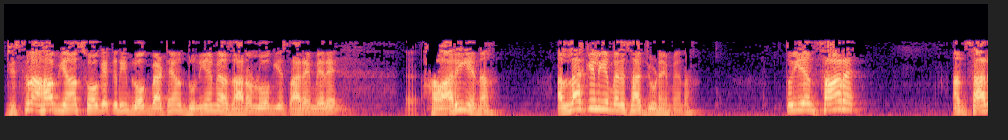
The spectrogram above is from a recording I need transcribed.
جس طرح آپ یہاں سو کے قریب لوگ بیٹھے ہیں دنیا میں ہزاروں لوگ یہ سارے میرے ہواری ہیں نا، اللہ کے لیے میرے ساتھ جڑے ہوئے نا۔ تو یہ انصار ہے۔ انصار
